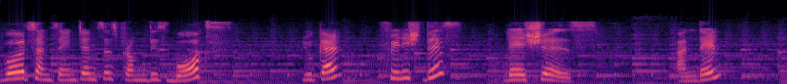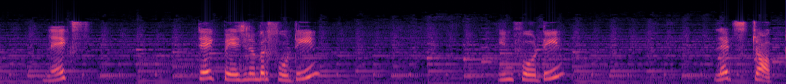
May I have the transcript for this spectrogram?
words and sentences from this box. You can finish this dishes. And then next take page number 14. In 14 let's talk.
